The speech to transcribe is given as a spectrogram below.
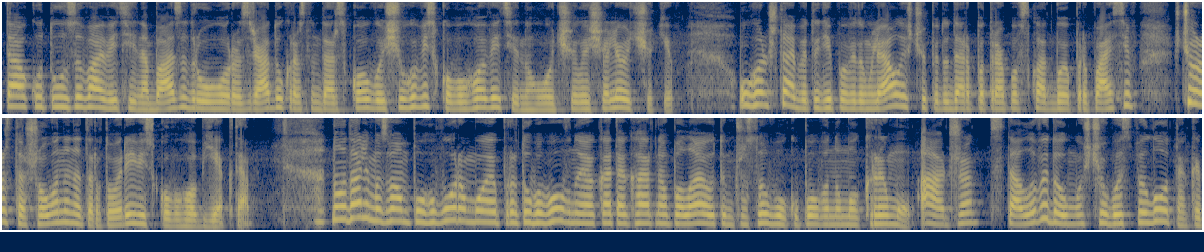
та Кутузова авіаційна база другого розряду Краснодарського вищого військового авіаційного училища льотчиків. У генштабі тоді повідомляли, що під удар потрапив склад боєприпасів, що розташований на території військового об'єкта. Ну а далі ми з вами поговоримо про ту бавовну, яка так гарно палає у тимчасово окупованому Криму. Адже стало відомо, що безпілотники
